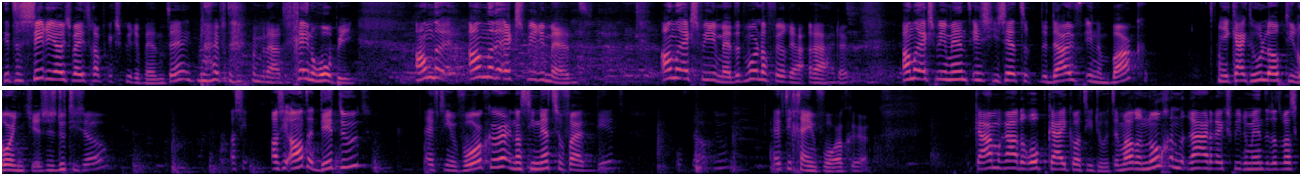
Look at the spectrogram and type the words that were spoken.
Dit is een serieus wetenschappelijk experiment. Hè? Ik blijf het even benadrukken. Het is geen hobby. Andere, andere experiment. Ander experiment. Het wordt nog veel ra raarder. Ander experiment is, je zet de duif in een bak en je kijkt hoe loopt hij rondjes. Dus doet hij zo. Als hij, als hij altijd dit doet, heeft hij een voorkeur. En als hij net zo vaak dit of dat doet, heeft hij geen voorkeur. Camera erop, kijken wat hij doet. En we hadden nog een raarder experiment. Dat was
